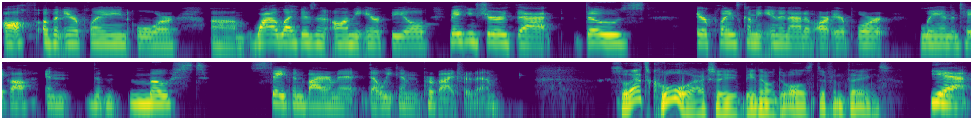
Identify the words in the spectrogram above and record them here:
off of an airplane or um, wildlife isn't on the airfield, making sure that those airplanes coming in and out of our airport land and take off in the most safe environment that we can provide for them. So that's cool, actually, being able to do all those different things. Yeah.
